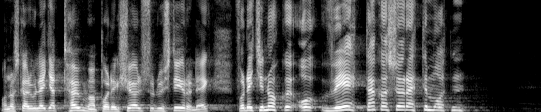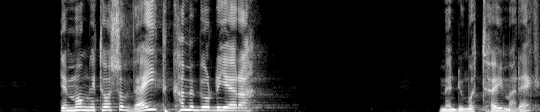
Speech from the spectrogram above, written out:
Og nå skal du legge taumer på deg sjøl, så du styrer deg. For det er ikke noe å vite hva som er rette måten. Det er mange av oss som veit hva vi burde gjøre. Men du må tøyme deg.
